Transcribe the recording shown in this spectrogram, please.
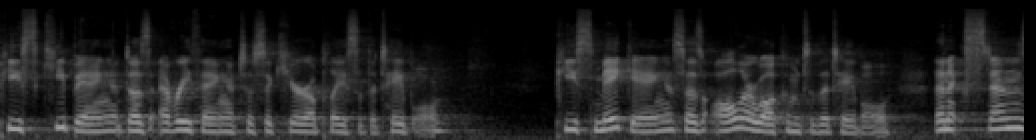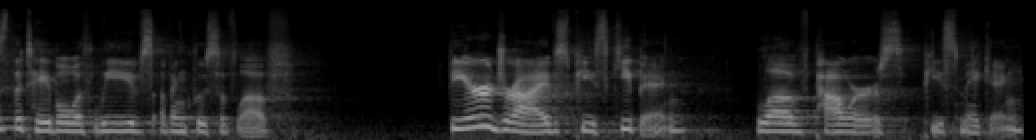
Peacekeeping does everything to secure a place at the table. Peacemaking says all are welcome to the table, then extends the table with leaves of inclusive love. Fear drives peacekeeping, Love powers peacemaking.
